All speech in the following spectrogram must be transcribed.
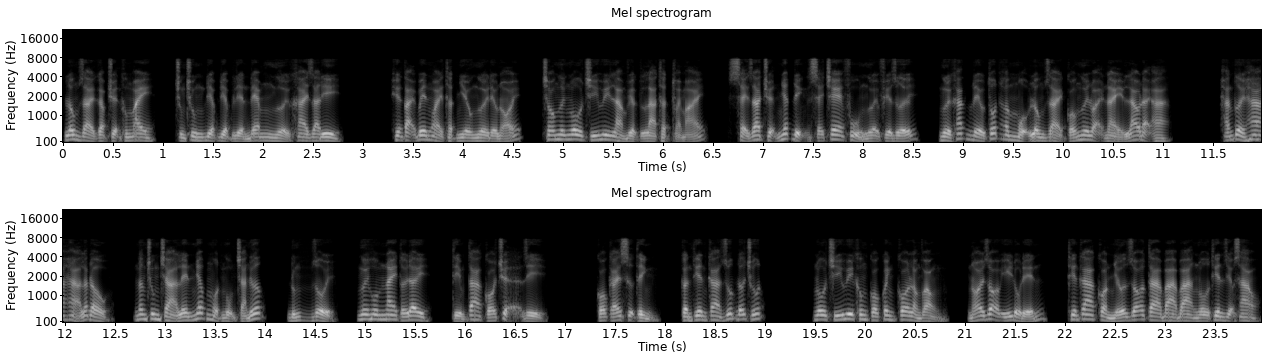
lông dài gặp chuyện không may, trùng trùng điệp điệp liền đem người khai ra đi. Hiện tại bên ngoài thật nhiều người đều nói, cho ngươi ngô chí huy làm việc là thật thoải mái, xảy ra chuyện nhất định sẽ che phủ người phía dưới, người khác đều tốt hâm mộ lông dài có ngươi loại này lao đại à. Hắn cười ha hả lắc đầu, nâng chung trà lên nhấp một ngụm trà nước, đúng rồi, ngươi hôm nay tới đây, tìm ta có chuyện gì? Có cái sự tình, cần thiên ca giúp đỡ chút. Ngô chí huy không có quanh co lòng vòng, nói rõ ý đồ đến, thiên ca còn nhớ rõ ta ba ba ngô thiên diệu sao?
